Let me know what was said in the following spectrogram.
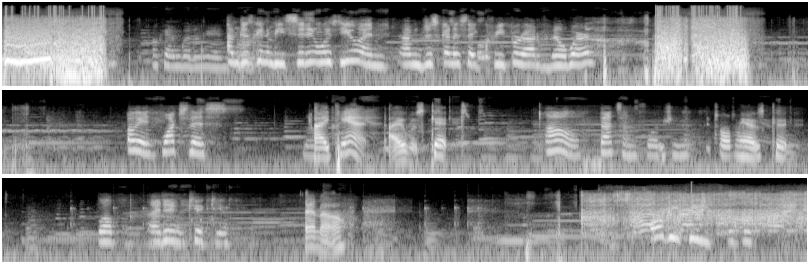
Okay, I'm going again. I'm just gonna be sitting with you and I'm just gonna say creeper out of nowhere. Okay, watch this. I can't. I was kicked. Oh, that's unfortunate. You told me I was kicked. Well, I didn't kick you. I know. OBP.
